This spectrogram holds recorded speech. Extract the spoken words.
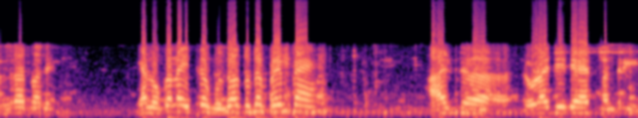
गुजरातमध्ये. या लोकांना इतकं गुजरातबद्दल प्रेम काय? आज अं, लोढाजी जे आहेत मंत्री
